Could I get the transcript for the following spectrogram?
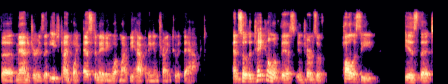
the manager is at each time point estimating what might be happening and trying to adapt. And so the take home of this in terms of policy is that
